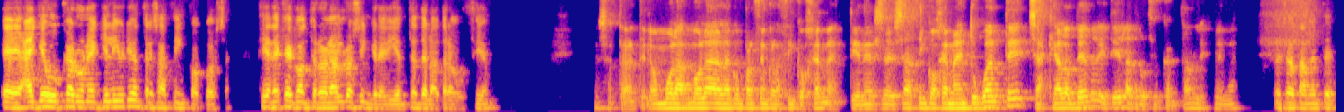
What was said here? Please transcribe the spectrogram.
Eh, hay que buscar un equilibrio entre esas cinco cosas. Tienes que controlar los ingredientes de la traducción. Exactamente. No, mola, mola la comparación con las cinco gemas. Tienes esas cinco gemas en tu guante, chasquea los dedos y tienes la traducción cantable. Exactamente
